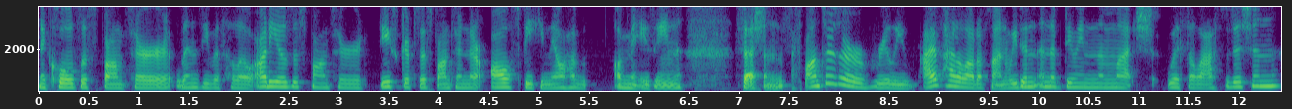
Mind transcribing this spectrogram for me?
Nicole's a sponsor, Lindsay with Hello Audio is a sponsor, Descript's a sponsor, and they're all speaking. They all have amazing sessions. Sponsors are really, I've had a lot of fun. We didn't end up doing them much with the last edition,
